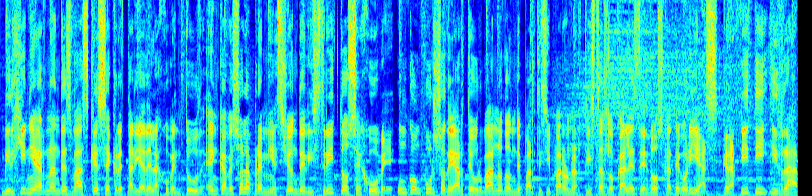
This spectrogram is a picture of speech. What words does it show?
Virginia Hernández Vázquez, secretaria de la Juventud, encabezó la premiación de Distrito Sejuve, un concurso de arte urbano donde participaron artistas locales de dos categorías, graffiti y rap.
